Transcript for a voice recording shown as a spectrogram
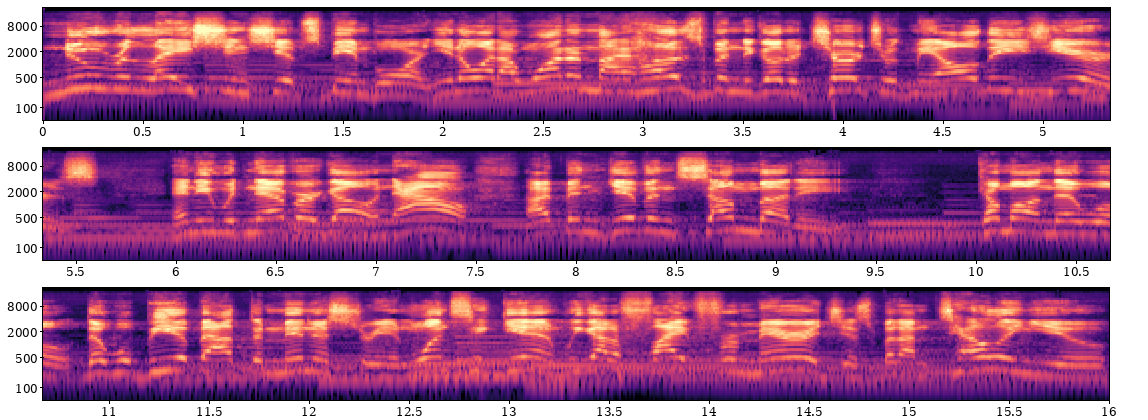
new relationships being born. You know what? I wanted my husband to go to church with me all these years, and he would never go. Now I've been given somebody, come on, that will that will be about the ministry. And once again, we got to fight for marriages. But I'm telling you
